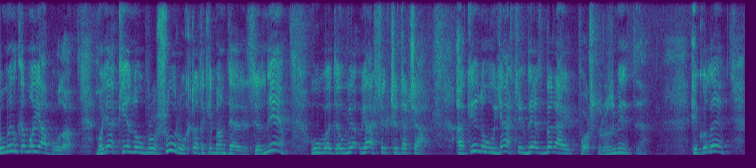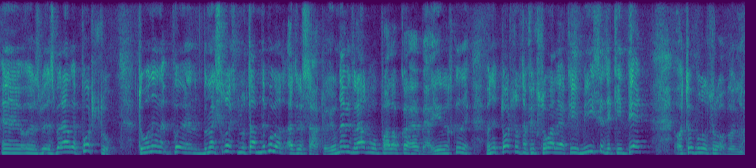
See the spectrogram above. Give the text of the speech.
Помилка моя була. Бо я кинув брошуру, хто такі бандерівці, не у, ящик читача, а кинув у ящик, де збирають пошту, розумієте? І коли е, збирали пошту, то вони е, знайшлось, ну там не було адресату, і вона відразу попала в КГБ. І розказали, вони точно зафіксували, який місяць, який день, ото було зроблено.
